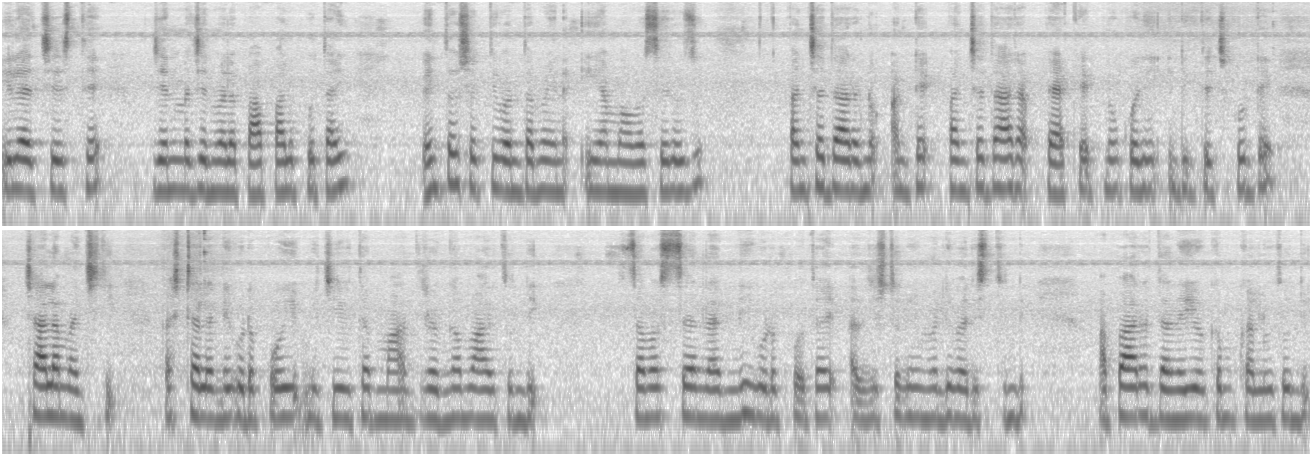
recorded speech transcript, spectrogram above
ఇలా చేస్తే జన్మ జన్మల పాపాలు పోతాయి. ఎంతో శక్తివంతమైన ఈ అమావాస్య రోజు. పంచదారను అంటే పంచదార ప్యాకెట్ను కొని ఇంటికి తెచ్చుకుంటే చాలా మంచిది. కష్టాలన్నీ కూడా పోయి మీ జీవితం మాత్రంగా మారుతుంది. సమస్యలన్నీ కూడా పోతాయి. అదృష్టం మిమ్మల్ని వరిస్తుంది. అపార ధనయోగం కలుగుతుంది.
